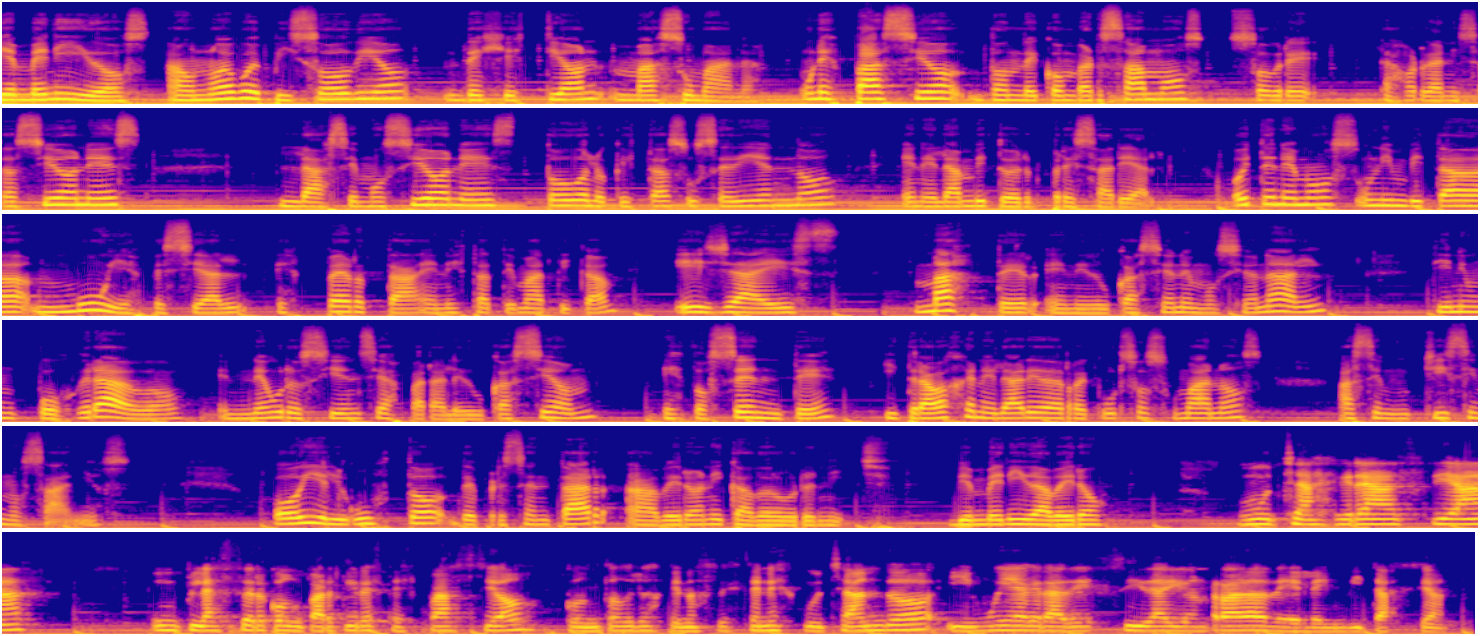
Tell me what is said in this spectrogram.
Bienvenidos a un nuevo episodio de Gestión Más Humana, un espacio donde conversamos sobre las organizaciones, las emociones, todo lo que está sucediendo en el ámbito empresarial. Hoy tenemos una invitada muy especial, experta en esta temática. Ella es máster en educación emocional, tiene un posgrado en neurociencias para la educación, es docente y trabaja en el área de recursos humanos hace muchísimos años. Hoy el gusto de presentar a Verónica Dobronich. Bienvenida, Vero. Muchas gracias. Un placer compartir este espacio con todos los que nos estén escuchando y muy agradecida y honrada de la invitación.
